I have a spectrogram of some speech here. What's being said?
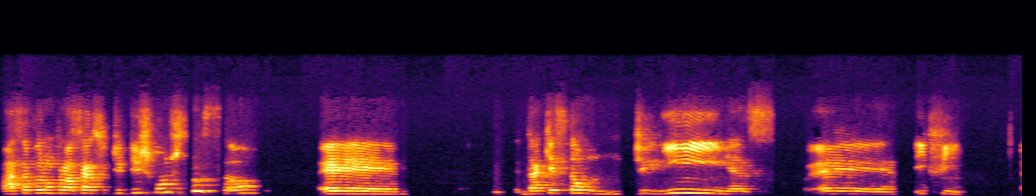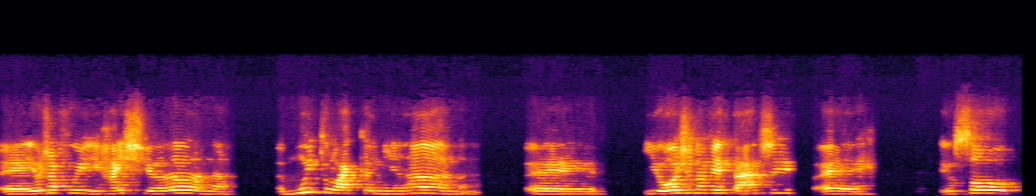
passa por um processo de desconstrução é, da questão de linhas, é, enfim. É, eu já fui haitiana, muito lacaniana, é, e hoje, na verdade, é, eu sou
